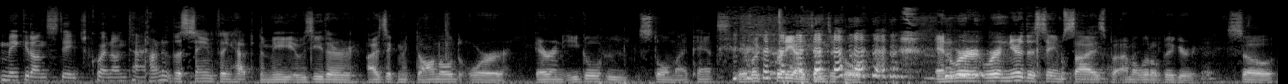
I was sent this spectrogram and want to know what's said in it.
make it on stage quite on time. Kind of the same thing happened to me. It was either Isaac McDonald or Aaron Eagle who stole my pants. They look pretty identical, and we're we're near the same size, but I'm a little bigger. So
